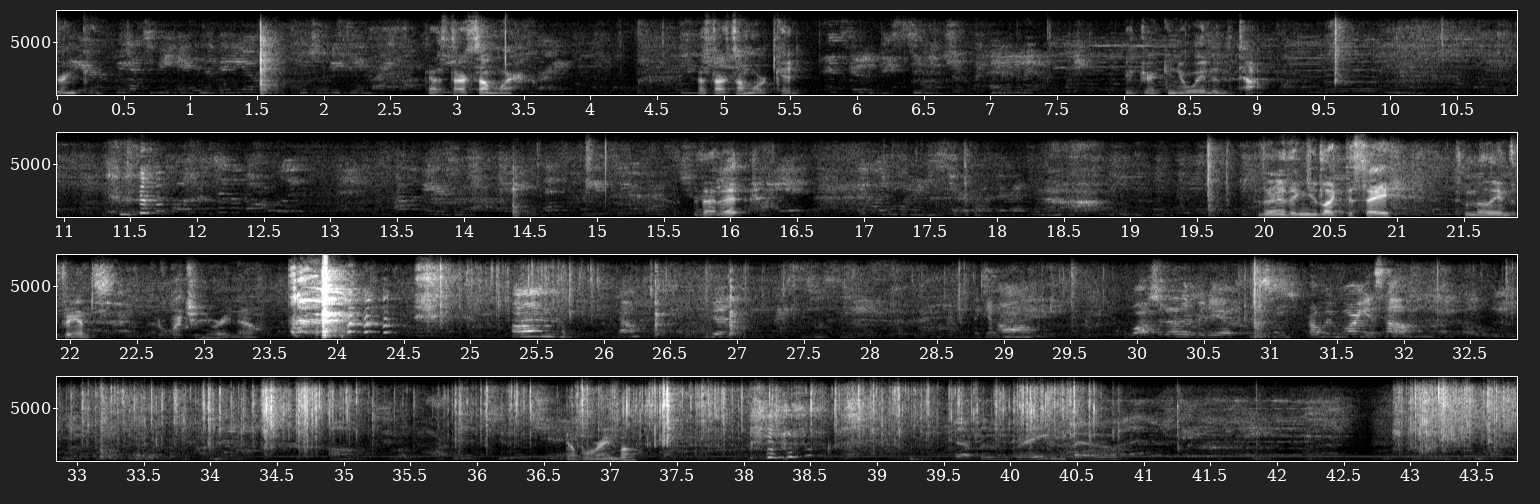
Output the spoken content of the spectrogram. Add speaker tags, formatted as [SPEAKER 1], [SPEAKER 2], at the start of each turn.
[SPEAKER 1] drinking. Gotta start somewhere. Gotta start somewhere, kid. You're drinking your way to the top. Is that it? Is there anything you'd like to say to millions of fans that are watching you right now?
[SPEAKER 2] um, watch another video this one's probably boring as hell.
[SPEAKER 1] Double rainbow?
[SPEAKER 2] Double rainbow.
